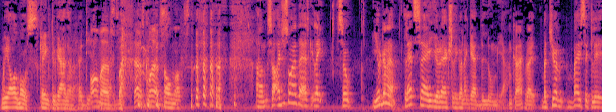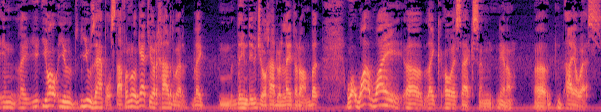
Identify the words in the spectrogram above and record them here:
we almost came together at the Almost. end. but- That was close. almost. um, so I just wanted to ask you, like, so you're gonna let's say you're actually gonna get the Lumia, Okay. right? But you're basically in like you you, you use Apple stuff, and we'll get your hardware like the individual hardware later on. But wh- why why uh, like OS X and you know uh, iOS?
